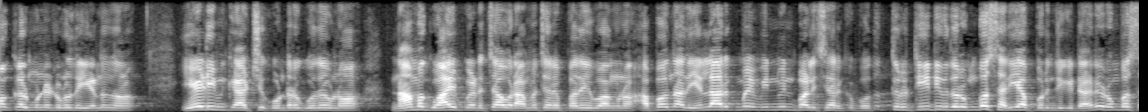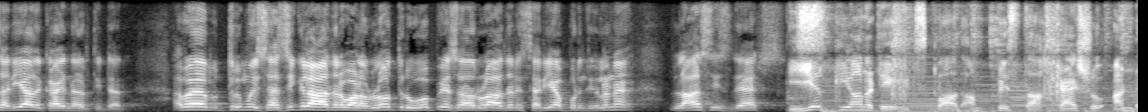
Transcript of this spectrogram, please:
மக்கள் முன்னேற்றத்தை இணைந்தோம் ஏடிஎம்கே ஆட்சி கொண்டு வரக்கு உதவணும் நமக்கு வாய்ப்பு கிடைச்சா ஒரு அமைச்சர் பதவி வாங்கணும். அப்போ வந்து அது எல்லாருக்குமே வின்வின் பாலிசியாக இருக்க போது திரு டிடி விதர் ரொம்ப சரியாக புரிஞ்சுக்கிட்டாரு. ரொம்ப சரியாக அதை காய் நகர்த்திட்டார். அப்போ திருமதி சசிகலா ஆதரவாளர்களோ திரு ஓபிஎஸ் ஆதரவாளோ அதனை சரியாக புரிஞ்சுக்கலன்னு லாஸ் இஸ் தேர் இயற்கையான டேட்ஸ் பாதாம் பிஸ்தா கேஷு அண்ட்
